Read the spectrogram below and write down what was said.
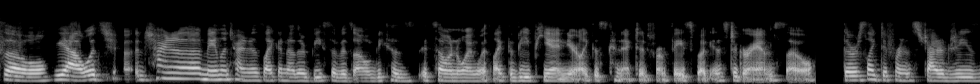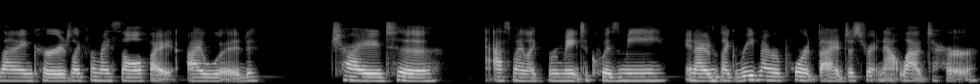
So yeah, with uh, China, mainland China is like another beast of its own because it's so annoying with like the VPN. You're like disconnected from Facebook, Instagram. So there's like different strategies that I encourage. Like for myself, I I would try to ask my like roommate to quiz me, and I would like read my report that I would just written out loud to her,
